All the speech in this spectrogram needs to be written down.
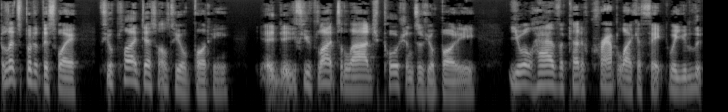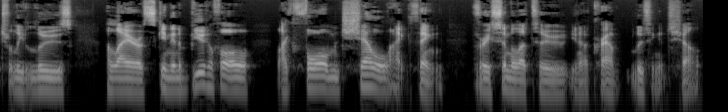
But let's put it this way. If you apply Dettol to your body, eh, eh, if you apply it to large portions of your body, you will have a kind of crab-like effect where you literally lose a layer of skin in a beautiful, like formed shell-like thing. Very similar to, you know, a crab losing its shell.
